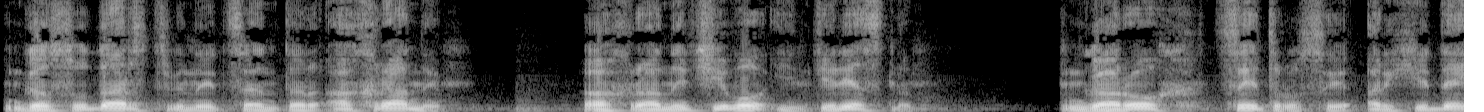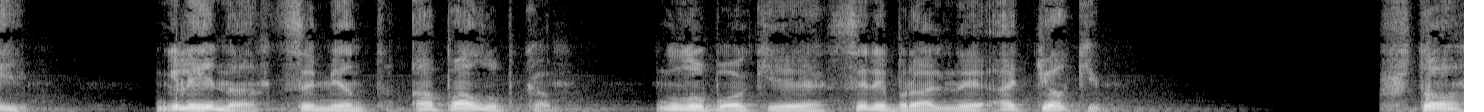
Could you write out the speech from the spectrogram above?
Государственный центр охраны. Охраны чего, интересно? Горох, цитрусы, орхидеи. Глина, цемент, опалубка. Глубокие церебральные отеки. Что,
